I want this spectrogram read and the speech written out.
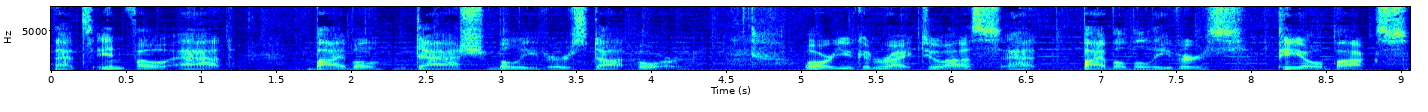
That's info at bible believers.org. Or you can write to us at Bible Believers, P.O. Box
